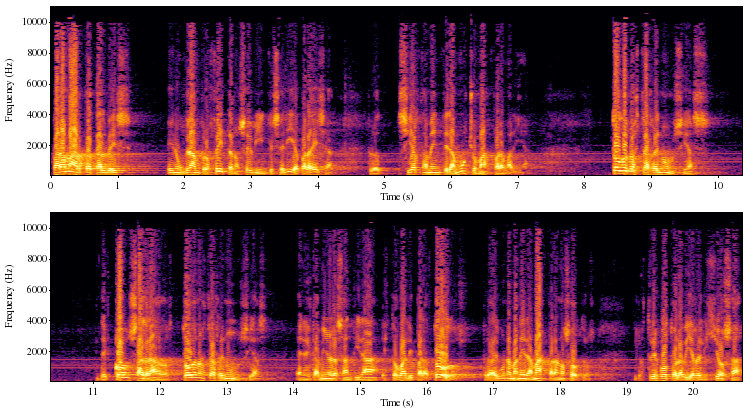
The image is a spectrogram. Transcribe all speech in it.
Para Marta tal vez era un gran profeta, no sé bien qué sería para ella, pero ciertamente era mucho más para María. Todas nuestras renuncias de consagrados, todas nuestras renuncias en el camino de la santidad, esto vale para todos, pero de alguna manera más para nosotros. Y los tres votos de la vía religiosa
